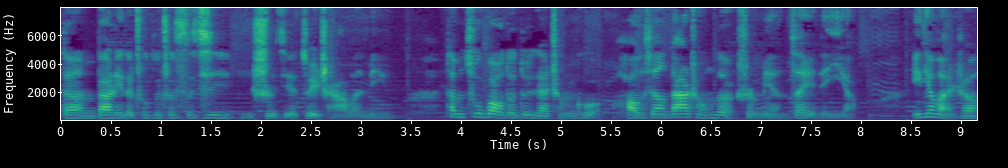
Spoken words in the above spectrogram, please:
但巴黎的出租车司机以世界最差闻名。他们粗暴地对待乘客，好像搭乘的是免费的一样。一天晚上，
